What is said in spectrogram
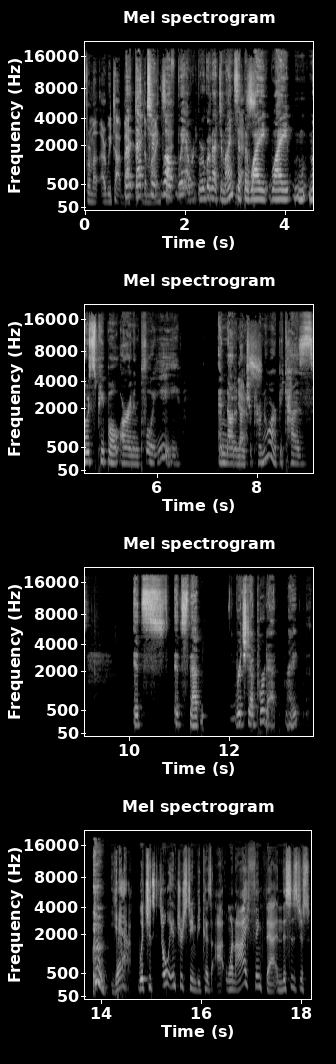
from a, are we talking back, back to the to, mindset? Well, yeah, we're, we're going back to mindset, yes. but why why most people are an employee and not an yes. entrepreneur because it's it's that rich dad poor dad, right? yeah, which is so interesting because I, when I think that, and this is just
